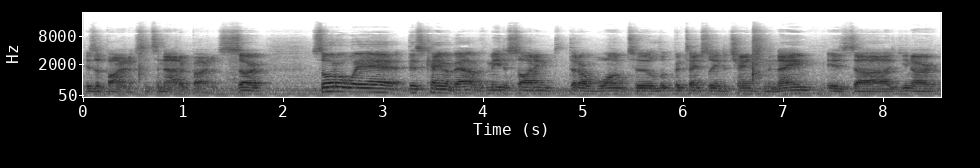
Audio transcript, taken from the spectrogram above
is a bonus. It's an added bonus. So sort of where this came about with me deciding that I want to look potentially into changing the name is, uh, you know,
